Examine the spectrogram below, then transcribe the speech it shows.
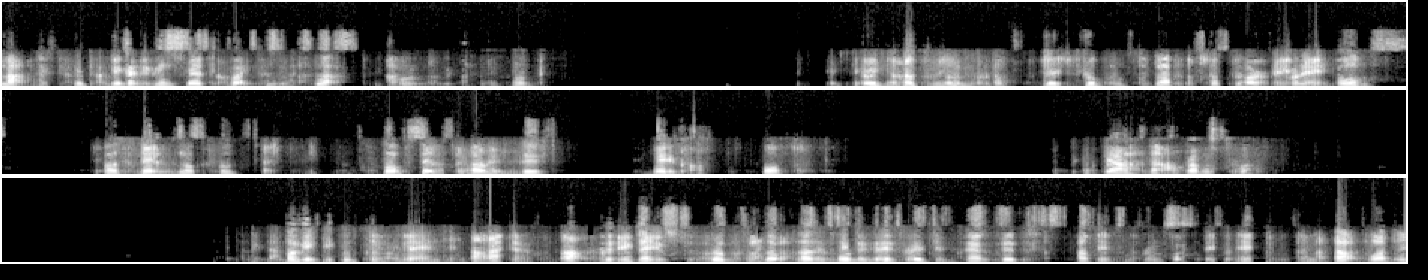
না ওই জন্য যে আমরা বুঝতে পারি আমাকে কি করতে হবে তারপরে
